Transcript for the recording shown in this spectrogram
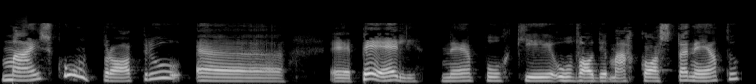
mas com o próprio é, eh, PL, né? Porque o Valdemar Costa Neto,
